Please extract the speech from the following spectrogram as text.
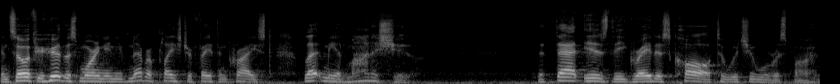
And so, if you're here this morning and you've never placed your faith in Christ, let me admonish you that that is the greatest call to which you will respond.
